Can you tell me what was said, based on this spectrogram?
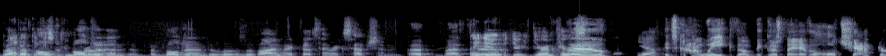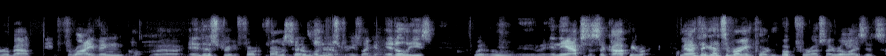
But, don't but, Boldrin, Boldrin and but Boldrin and Levine make that same exception. But but They do, but they're, they're empirical. Well, yeah. it's kind of weak though because they have a whole chapter about thriving uh, industry, ph- pharmaceutical industries like Italy's, w- w- in the absence of copyright. I mean, I think that's a very important book for us. I realize it's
